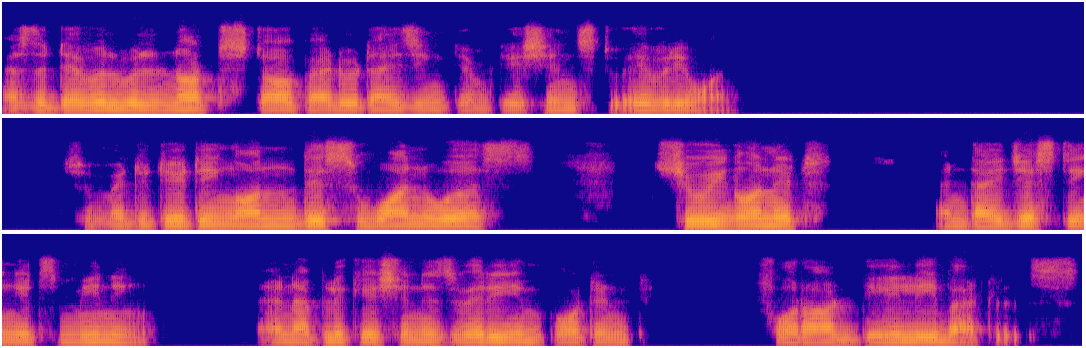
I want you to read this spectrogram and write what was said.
as the devil will not stop advertising temptations to everyone. So, meditating on this one verse, chewing on it, and digesting its meaning and application is very important for our daily battles.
